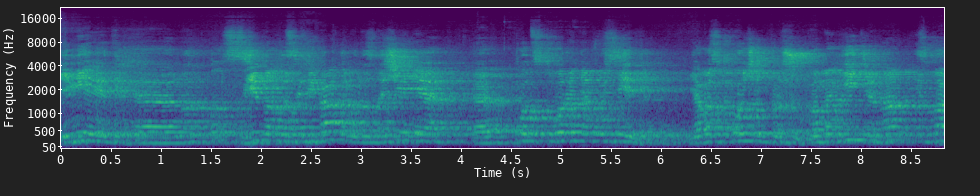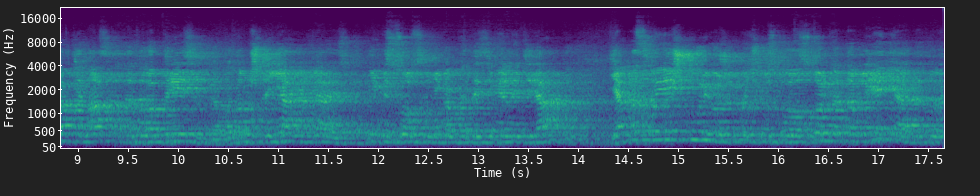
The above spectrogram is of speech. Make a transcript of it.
имеет э, на- згідно классификатору назначение э, под створение музея. Я вас очень прошу, помогите нам, избавьте нас от этого прессинга, потому что я являюсь одним из собственников этой земельной делянки. Я на своей шкуре уже почувствовал столько давления от, этого,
